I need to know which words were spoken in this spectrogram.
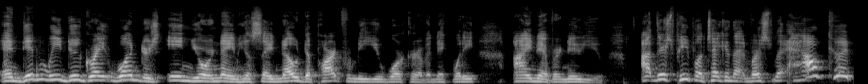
And didn't we do great wonders in your name? He'll say, No, depart from me, you worker of iniquity. I never knew you. Uh, there's people taking that verse, but how could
